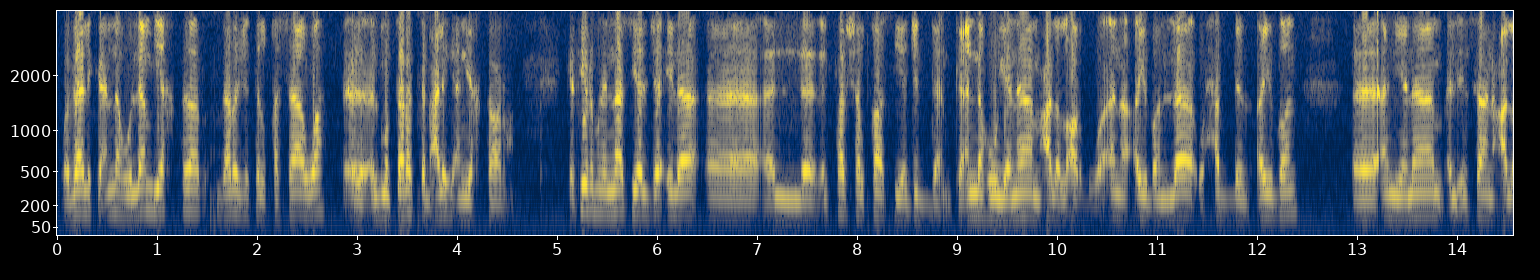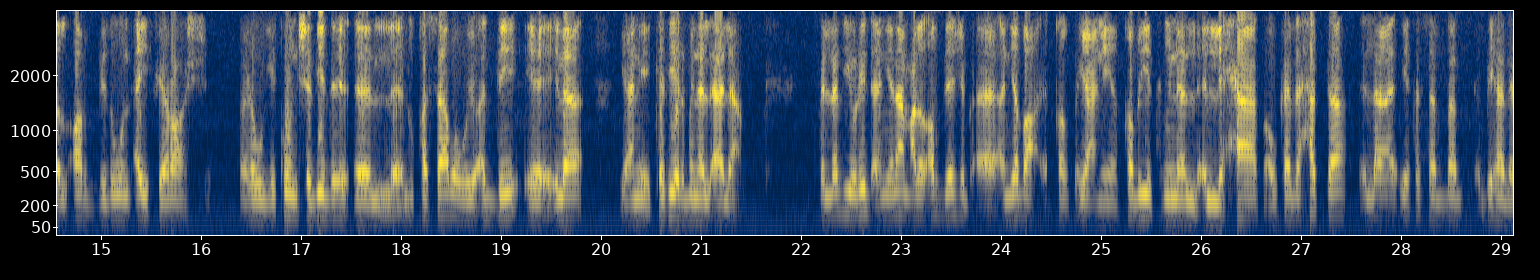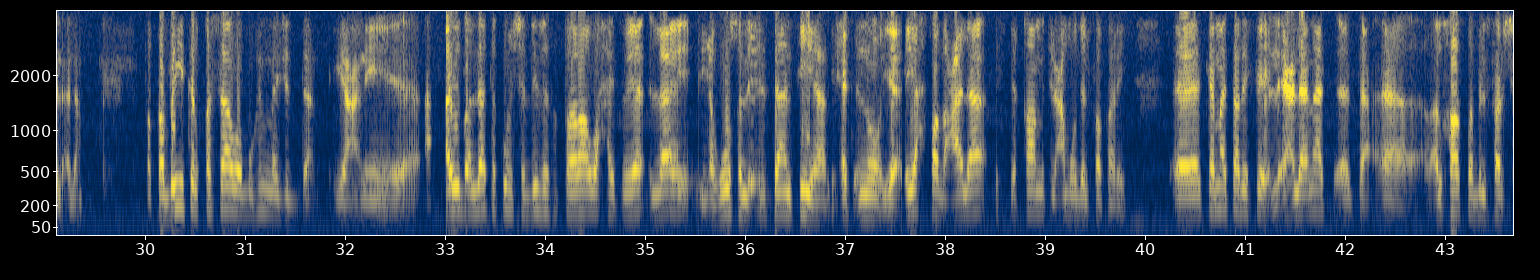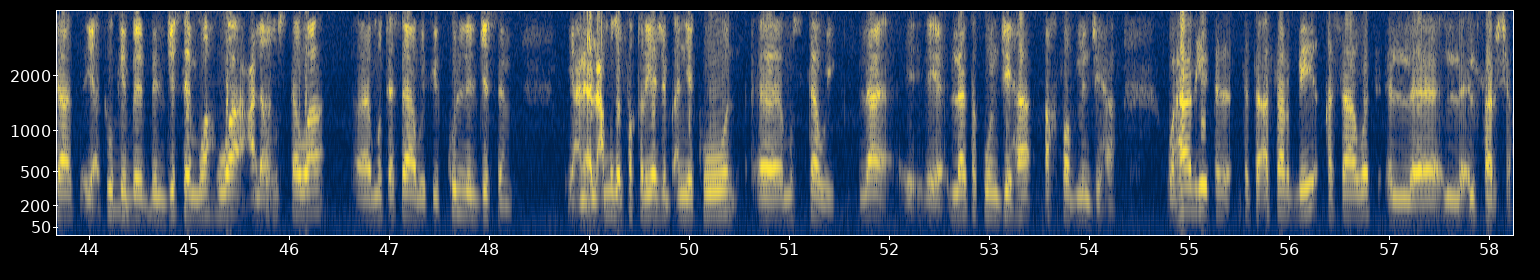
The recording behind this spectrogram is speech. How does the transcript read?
وذلك أنه لم يختار درجة القساوة المترتب عليه أن يختارها. كثير من الناس يلجأ إلى الفرشة القاسية جدا كأنه ينام على الأرض وأنا أيضا لا أحبذ أيضا أن ينام الإنسان على الأرض بدون أي فراش فهو يكون شديد القساوه ويؤدي إلى يعني كثير من الآلام. فالذي يريد أن ينام على الأرض يجب أن يضع يعني قضية من اللحاف أو كذا حتى لا يتسبب بهذا الألم. فقضية القساوة مهمة جدا، يعني أيضا لا تكون شديدة الطراوه حيث لا يغوص الإنسان فيها بحيث إنه يحفظ على استقامة العمود الفقري. كما ترى في الاعلانات الخاصة بالفرشات يأتوك بالجسم وهو على مستوى متساوي في كل الجسم. يعني العمود الفقري يجب أن يكون مستوي لا لا تكون جهة أخفض من جهة. وهذه تتأثر بقساوة الفرشة.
